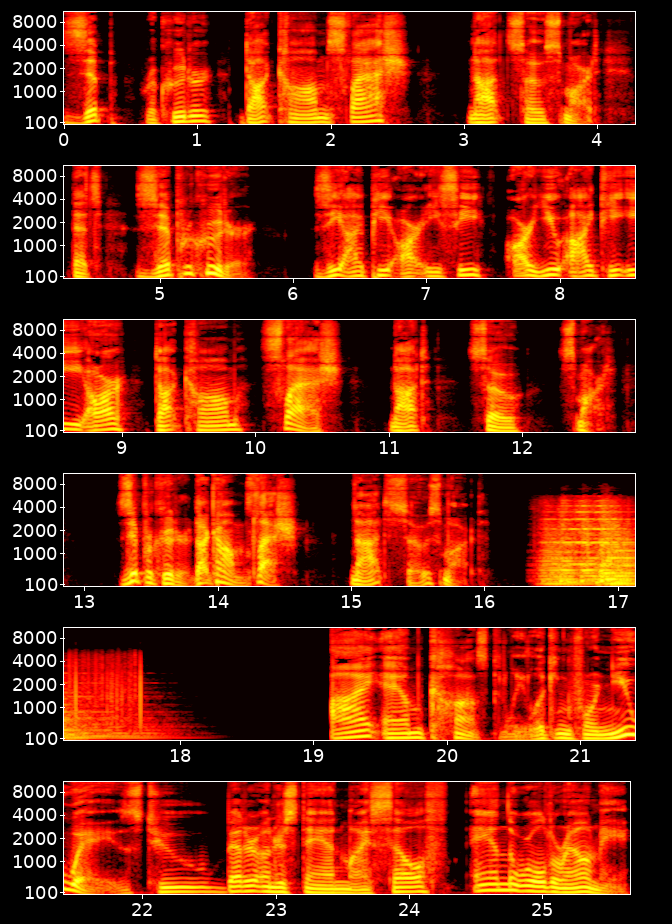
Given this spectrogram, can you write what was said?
ziprecruiter.com slash not so smart. That's ZipRecruiter, Z I P R E C R U I T E R dot com slash not so smart. ZipRecruiter.com slash not so smart. I am constantly looking for new ways to better understand myself and the world around me.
